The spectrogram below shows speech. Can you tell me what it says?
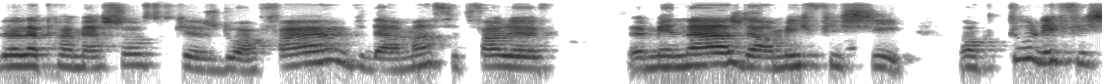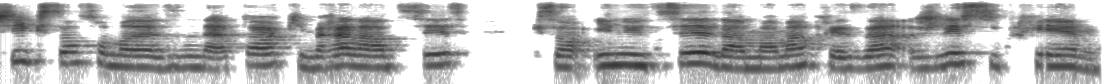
là, la première chose que je dois faire, évidemment, c'est de faire le, ménage dans mes fichiers. Donc, tous les fichiers qui sont sur mon ordinateur, qui me ralentissent, qui sont inutiles dans le moment présent, je les supprime.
